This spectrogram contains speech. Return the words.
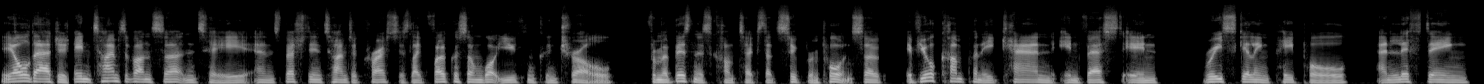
the old adage in times of uncertainty and especially in times of crisis, like focus on what you can control from a business context. That's super important. So if your company can invest in reskilling people and lifting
